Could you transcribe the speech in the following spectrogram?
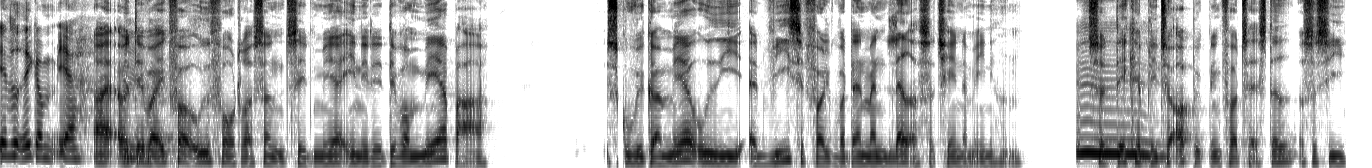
Jeg ved ikke om, ja, Nej, og mm. Mm. det var ikke for at udfordre sådan set mere ind i det. Det var mere bare, skulle vi gøre mere ud i at vise folk, hvordan man lader sig tjene af menigheden. Mm. Så det kan blive til opbygning for at tage afsted, og så sige,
